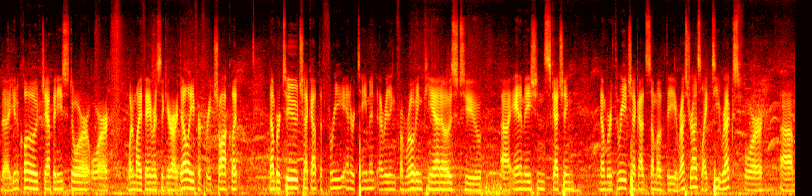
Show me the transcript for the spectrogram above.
the Uniqlo Japanese store or one of my favorites, the Ghirardelli, for free chocolate. Number two, check out the free entertainment, everything from roving pianos to uh, animation sketching. Number three, check out some of the restaurants like T Rex for um,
